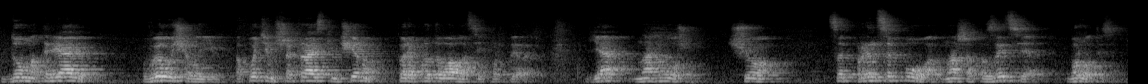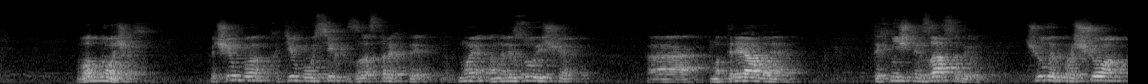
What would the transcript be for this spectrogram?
до матеріалів, вилучила їх, а потім шахрайським чином перепродавала ці квартири. Я наголошую, що це принципова наша позиція боротися. Водночас, хотів би, хотів би усіх застерегти. Ми, аналізуючи е, матеріали технічних засобів, чули, про що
